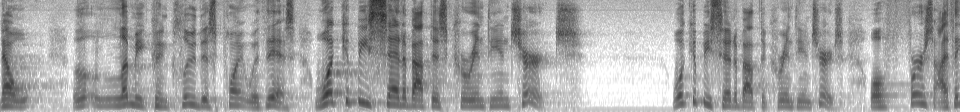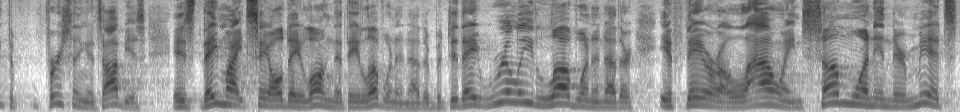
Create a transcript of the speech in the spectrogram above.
Now, let me conclude this point with this. What could be said about this Corinthian church? What could be said about the Corinthian church? Well, first, I think the first thing that's obvious is they might say all day long that they love one another, but do they really love one another if they are allowing someone in their midst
